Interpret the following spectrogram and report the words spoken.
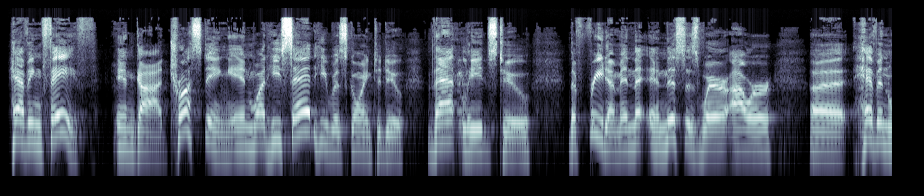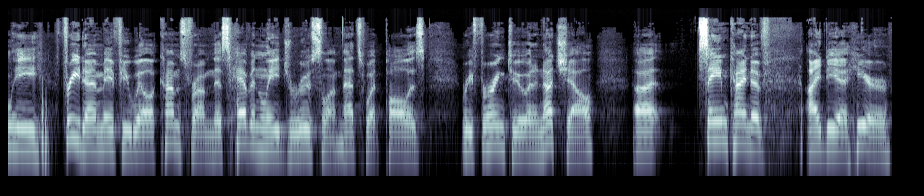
having faith in God, trusting in what He said He was going to do, that leads to the freedom. And, the, and this is where our uh, heavenly freedom, if you will, comes from this heavenly Jerusalem. That's what Paul is referring to in a nutshell. Uh, same kind of idea here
